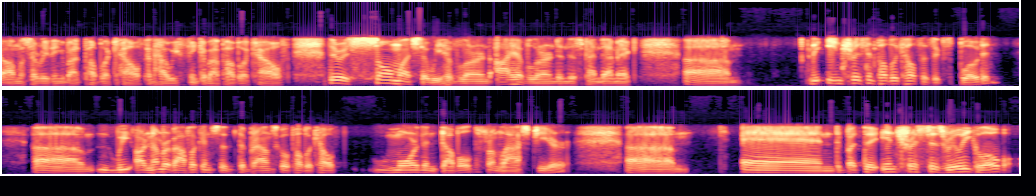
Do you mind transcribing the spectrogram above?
almost everything about public health and how we think about public health. There is so much that we have learned, I have learned in this pandemic. Um, the interest in public health has exploded. Um, we our number of applicants to the Brown School of Public Health more than doubled from last year, um, and but the interest is really global.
